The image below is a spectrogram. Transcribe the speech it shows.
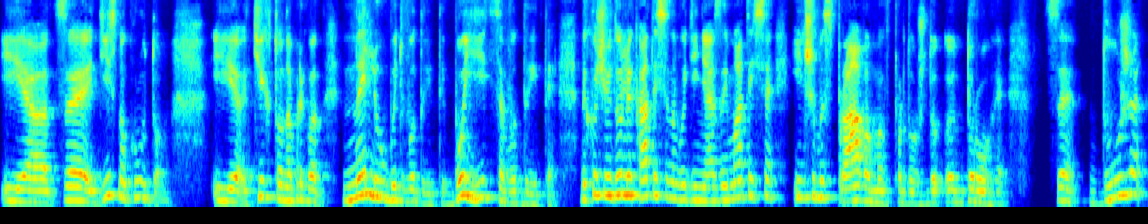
І е, це дійсно круто. І ті, хто, наприклад, не любить водити, боїться водити, не хоче відволікатися на водіння, а займатися іншими справами впродовж е, дороги, це дуже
